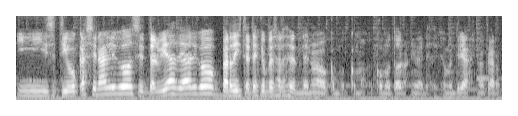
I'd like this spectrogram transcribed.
Y si te equivocas en algo, si te olvidas de algo, perdiste, tienes que empezar de nuevo, como, como, como todos los niveles de geometría, ¿no? Claro.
